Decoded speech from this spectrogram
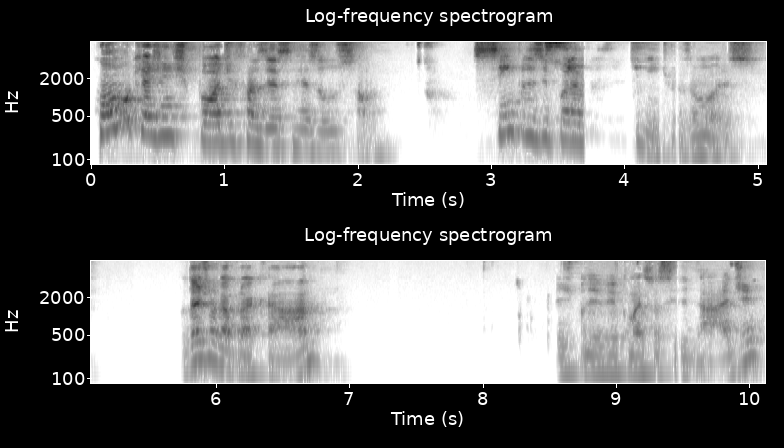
Como que a gente pode fazer essa resolução? Simples e puramente o seguinte, meus amores. Vou até jogar para cá. Pra gente poder ver com mais facilidade.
